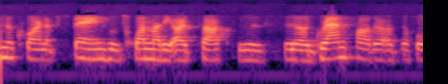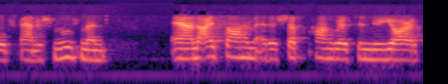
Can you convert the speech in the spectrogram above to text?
unicorn of Spain, who's Juan Mari Arzak, who is the grandfather of the whole Spanish movement. And I saw him at a chef's congress in New York,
